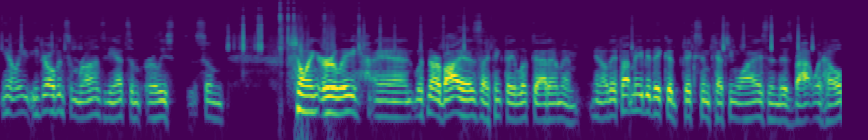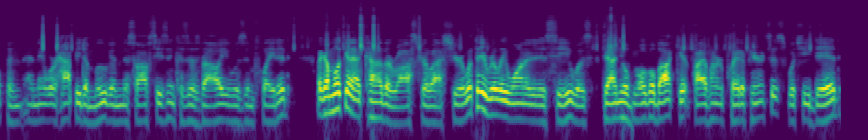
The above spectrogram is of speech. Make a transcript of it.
you know, he, he drove in some runs and he had some early, some showing early. And with Narvaez, I think they looked at him and, you know, they thought maybe they could fix him catching wise and his bat would help. And, and they were happy to move him this offseason because his value was inflated. Like I'm looking at kind of the roster last year. What they really wanted to see was Daniel Vogelbach get 500 plate appearances, which he did.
